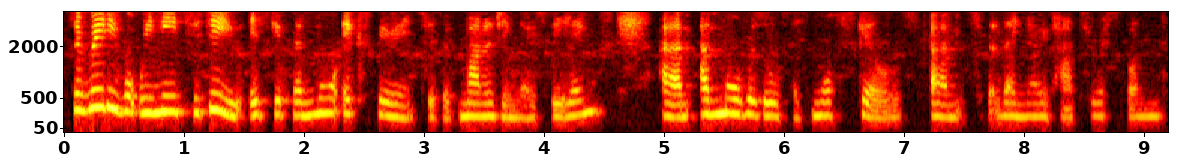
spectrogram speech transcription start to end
So, really, what we need to do is give them more experiences of managing those feelings um, and more resources, more skills, um, so that they know how to respond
